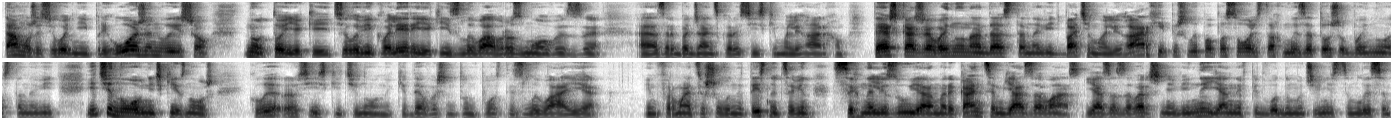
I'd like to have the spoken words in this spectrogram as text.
Там уже сьогодні і Пригожин вийшов. Ну, той, який чоловік Валерій, який зливав розмови з азербайджансько-російським олігархом, теж каже, війну треба остановити. Бачимо, олігархи пішли по посольствах. Ми за те, щоб війну остановити. І чиновнички знову ж, коли російський чиновник іде в Вашингтон Пост і зливає інформацію, що вони тиснуть, це він сигналізує американцям: я за вас, я за завершення війни, я не в підводному човні з цим лисим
